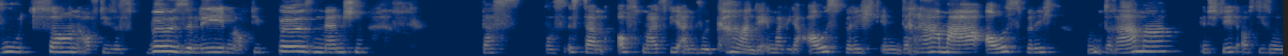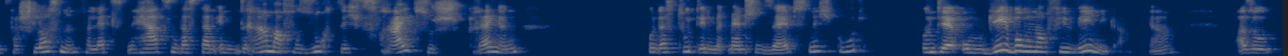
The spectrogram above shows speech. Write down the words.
Wut, Zorn auf dieses böse Leben, auf die bösen Menschen, das, das ist dann oftmals wie ein Vulkan, der immer wieder ausbricht, in Drama ausbricht. Und Drama entsteht aus diesem verschlossenen, verletzten Herzen, das dann im Drama versucht, sich frei zu sprengen. Und das tut dem Menschen selbst nicht gut und der Umgebung noch viel weniger. Ja? Also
